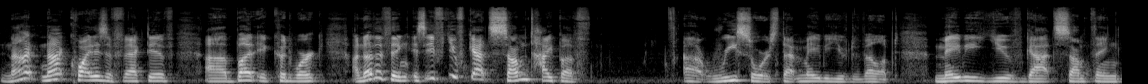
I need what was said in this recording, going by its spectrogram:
not not quite as effective, uh, but it could work. Another thing is if you've got some type of uh, resource that maybe you've developed. Maybe you've got something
